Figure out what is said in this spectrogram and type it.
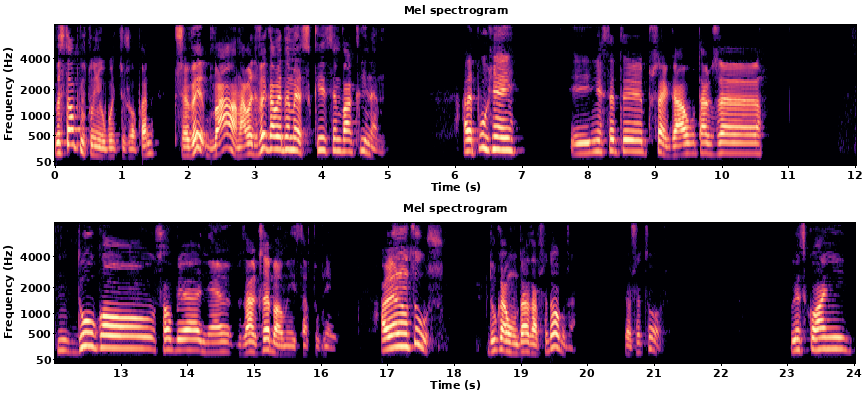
Wystąpił w turnieju British Open, przewy, ba, nawet wygrał jeden mecz z Chrisem Van Klinem ale później yy, niestety przegrał, także długo sobie nie zagrzebał miejsca w turnieju. Ale no cóż, druga runda zawsze dobrze. Zawsze coś. Więc kochani,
